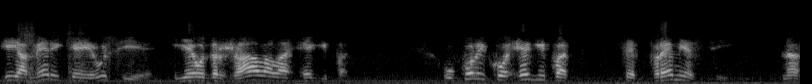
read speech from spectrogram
i Amerike i Rusije je održavala Egipat. Ukoliko Egipat se premjesti na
